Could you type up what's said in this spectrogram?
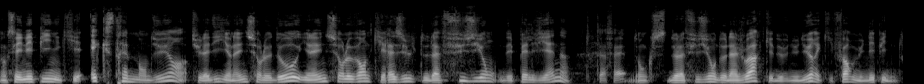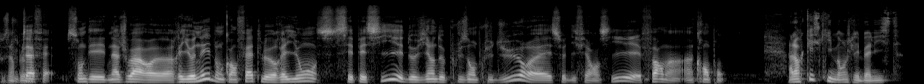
Donc c'est une épine qui est extrêmement dure. Tu l'as dit, il y en a une sur le dos, il y en a une sur le ventre qui résulte de la fusion des pelviennes. Tout à fait. Donc de la fusion de nageoires qui est devenue dure et qui forme une épine, tout simplement. Tout à fait. Ce sont des nageoires euh, rayonnées, donc en fait le rayon s'épaissit et devient de plus en plus dur et se différencie et forme un, crampon. Alors qu'est-ce qu'ils mangent les balistes?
